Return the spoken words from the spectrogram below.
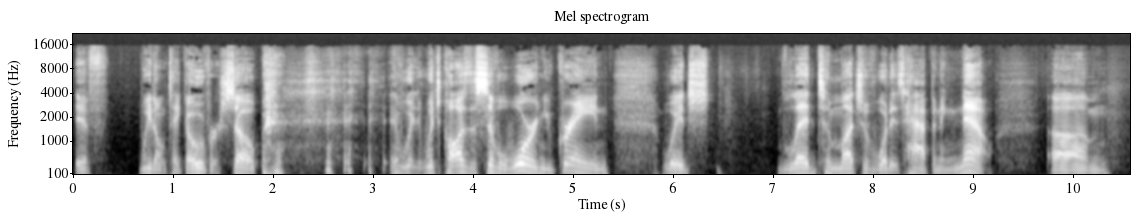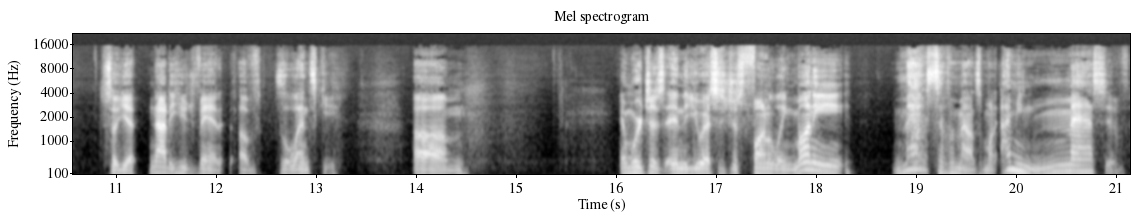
if we don't take over. So, which caused the civil war in Ukraine, which led to much of what is happening now. Um, so yeah, not a huge fan of Zelensky. Um, and we're just and the U.S. is just funneling money, massive amounts of money. I mean, massive.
